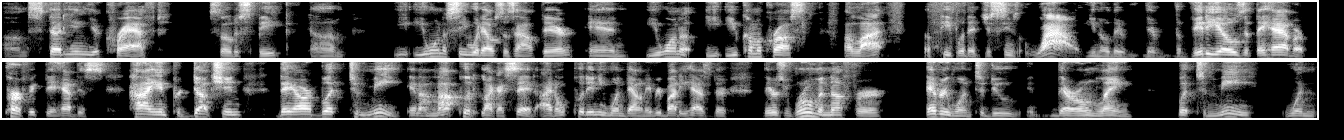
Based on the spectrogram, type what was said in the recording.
um, studying your craft, so to speak. Um, you, you want to see what else is out there, and you want to you, you come across a lot of people that just seems wow you know they're they're the videos that they have are perfect they have this high-end production they are but to me and i'm not put like i said i don't put anyone down everybody has their there's room enough for everyone to do their own lane but to me when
